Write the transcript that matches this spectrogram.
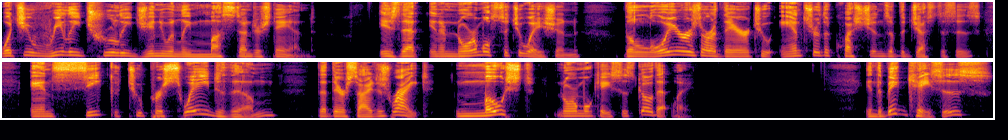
What you really, truly, genuinely must understand is that in a normal situation, the lawyers are there to answer the questions of the justices and seek to persuade them that their side is right. Most normal cases go that way. In the big cases,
